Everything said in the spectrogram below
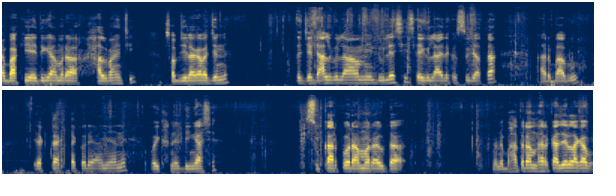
আর বাকি এইদিকে আমরা হাল বাঁধেছি সবজি লাগাবার জন্য। তো যে ডালগুলো আমি ডুলেছি, সেইগুলো আয় দেখো সুজাতা আর বাবু একটা একটা করে আনে আনে ওইখানে ডিঙা আছে। শুকার পর আমরা ওটা মানে ভাত রান্ধার কাজে লাগাবো।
